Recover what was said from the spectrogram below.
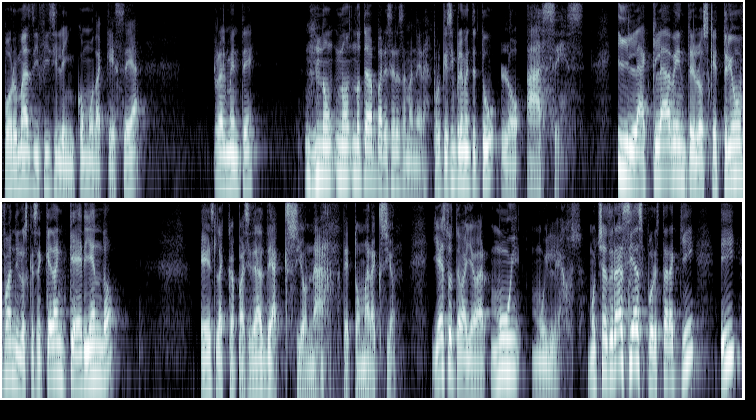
por más difícil e incómoda que sea, realmente no, no, no te va a parecer de esa manera, porque simplemente tú lo haces. Y la clave entre los que triunfan y los que se quedan queriendo es la capacidad de accionar, de tomar acción. Y esto te va a llevar muy, muy lejos. Muchas gracias por estar aquí y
